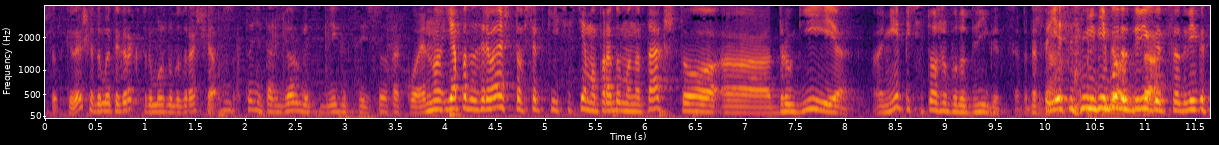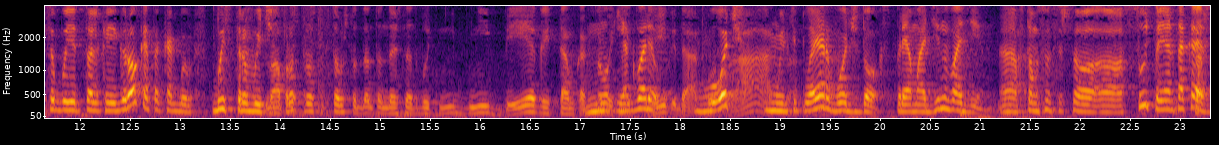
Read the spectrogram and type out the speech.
Все-таки, знаешь, я думаю, это игра, к которой можно возвращаться. Кто не так дергается, двигаться и все такое. Но я подозреваю, что все-таки система продумана так, что э, другие неписи тоже будут двигаться. Потому что Да. если они не Да, будут да. двигаться, двигаться будет только игрок, это как бы быстро Ну, вычислить. вопрос просто в том, что да, то есть надо будет не, не бегать там как Ну, я говорю, да, Watch, аккуратно. мультиплеер Watch Dogs, прямо один в один. Э, В том смысле, что э, суть примерно такая же.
